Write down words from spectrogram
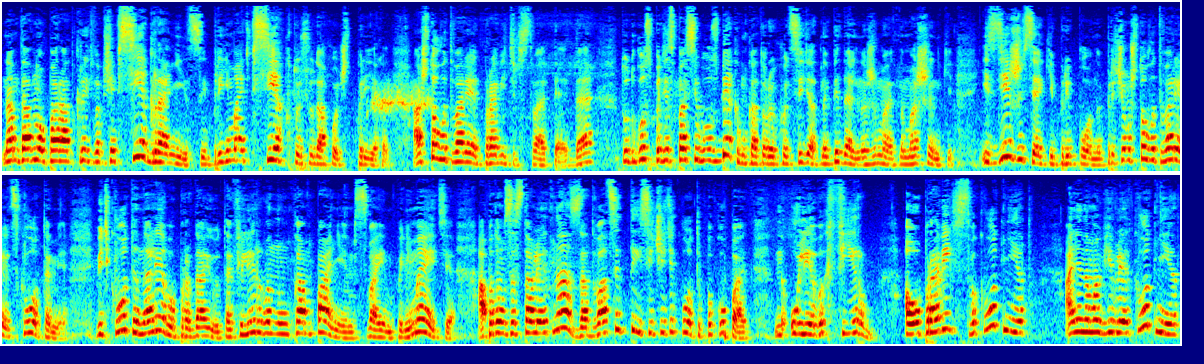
Нам давно пора открыть вообще все границы и принимать всех, кто сюда хочет приехать. А что вытворяет правительство опять, да? Тут, господи, спасибо узбекам, которые хоть сидят на педаль, нажимают на машинке. И здесь же всякие препоны. Причем что вытворяют с квотами? Ведь квоты налево продают аффилированным компаниям своим, понимаете? А потом заставляют нас за 20 тысяч эти квоты покупать у левых фирм. А у правительства квот нет. Они нам объявляют, квот нет.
